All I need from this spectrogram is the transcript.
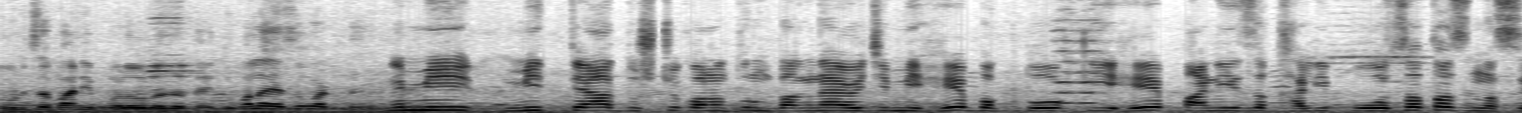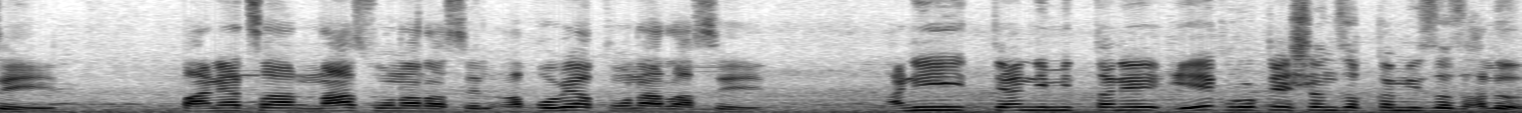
तोंडचं पाणी पळवलं जात आहे. तुम्हाला असं वाटतं आणि मी मी त्या दृष्टिकोनातून बघण्याऐवजी मी हे बघतो की हे पाणी जर खाली पोचतच नसेल पाण्याचा नाश होणार असेल अपव्याप होणार असेल आणि त्या निमित्ताने एक रोटेशन जर कमी जर झालं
